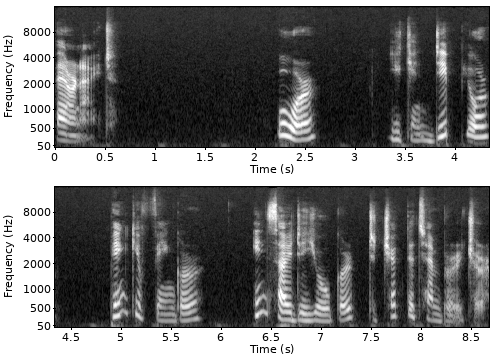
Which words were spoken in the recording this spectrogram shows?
Fahrenheit. Or you can dip your pinky finger inside the yogurt to check the temperature.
